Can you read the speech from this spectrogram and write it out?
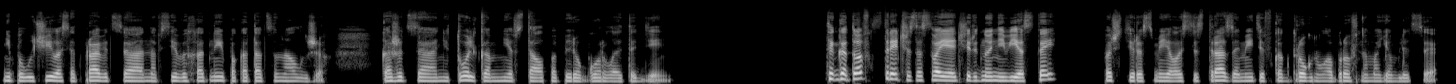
не получилось отправиться на все выходные покататься на лыжах. Кажется, не только мне встал поперек горла этот день. «Ты готов к встрече со своей очередной невестой?» Почти рассмеялась сестра, заметив, как дрогнула бровь на моем лице.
